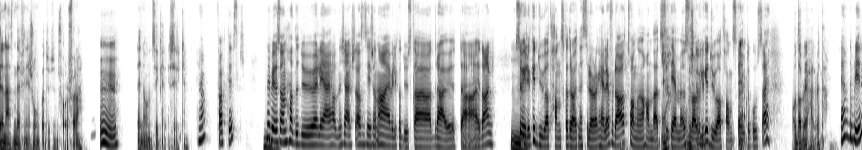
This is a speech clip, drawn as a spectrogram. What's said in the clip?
Det er nesten definisjonen på et usunt forhold for deg. Mm. Den onde sirkel- sirkelen. Ja, faktisk. Det blir jo sånn, Hadde du eller jeg hadde en kjæreste da, som sier sånn ah, 'Jeg vil ikke at du skal dra ut da, i dag', så vil jo ikke du at han skal dra ut neste lørdag heller, for da tvang han deg til å Ja, sitte hjemme, så da vil vi- ikke du at han skal Ja. ut og kose seg. Og da blir det helvete. Ja, det, blir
